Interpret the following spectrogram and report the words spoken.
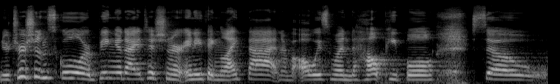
nutrition school or being a dietitian or anything like that. And I've always wanted to help people. So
